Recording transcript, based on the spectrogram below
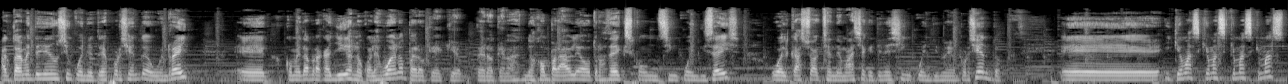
Actualmente tiene un 53% de win rate. Eh, comenta por acá Gigas, lo cual es bueno, pero que, pero que no, es comparable a otros decks con 56 o el caso Action Demacia que tiene 59%. Eh, ¿Y qué más? ¿Qué más? ¿Qué más? ¿Qué más?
